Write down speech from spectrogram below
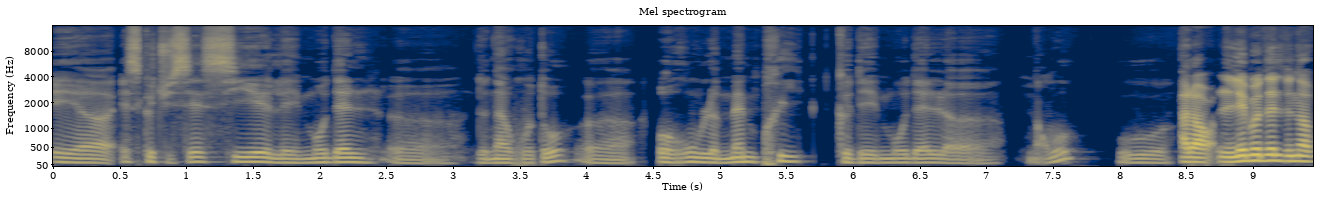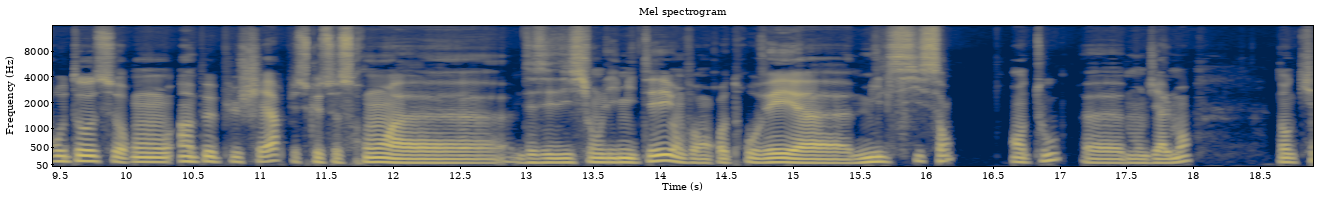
Et euh, est-ce que tu sais si les modèles euh, de Naruto auront le même prix que des modèles normaux ou... Alors, les modèles de Naruto seront un peu plus chers puisque ce seront des éditions limitées. On va en retrouver 1600 en tout mondialement. Donc,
